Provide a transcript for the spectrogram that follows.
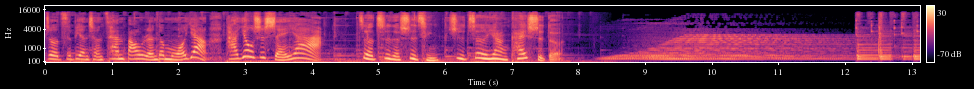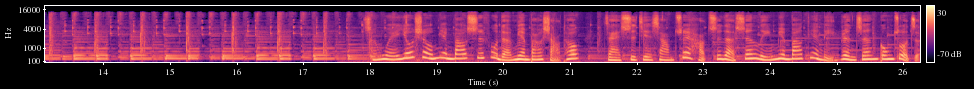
这次变成餐包人的模样，他又是谁呀？这次的事情是这样开始的：成为优秀面包师傅的面包小偷。在世界上最好吃的森林面包店里认真工作着，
